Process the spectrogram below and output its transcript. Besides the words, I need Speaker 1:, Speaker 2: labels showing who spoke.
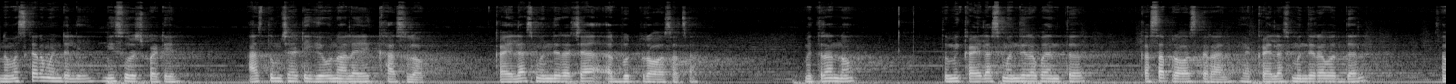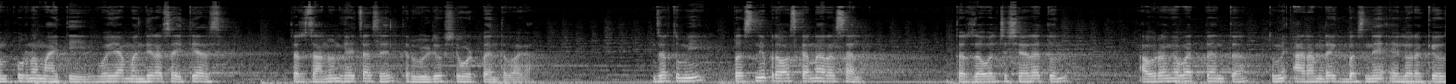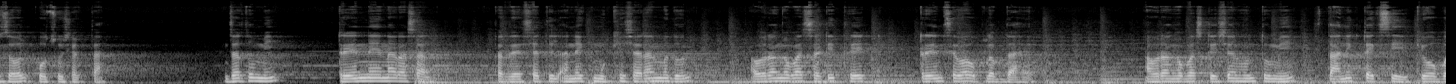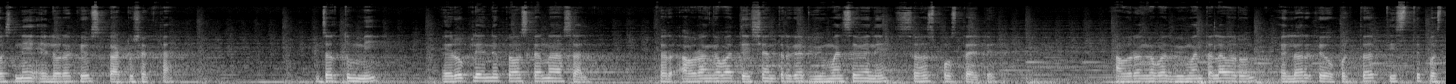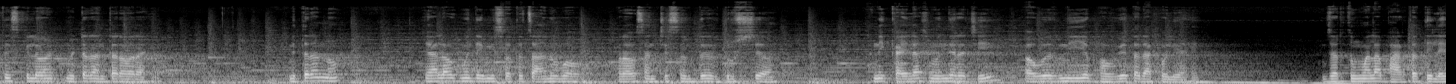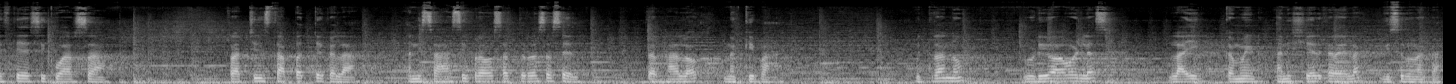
Speaker 1: नमस्कार मंडळी मी सूरज पाटील. आज तुमच्यासाठी घेऊन आला एक खास लॉग कैलास मंदिराच्या अद्भुत प्रवासाचा. मित्रांनो तुम्ही कैलास मंदिरापर्यंत कसा प्रवास कराल या कैलास मंदिराबद्दल संपूर्ण माहिती व या मंदिराचा इतिहास जर जाणून घ्यायचा असेल तर व्हिडिओ शेवटपर्यंत बघा. जर तुम्ही बसने प्रवास करणार असाल तर जवळच्या शहरातून औरंगाबादपर्यंत तुम्ही आरामदायक बसने एलोरा केव्हजवळ पोचू शकता. जर तुम्ही ट्रेनने येणार असाल तर देशातील अनेक मुख्य शहरांमधून औरंगाबादसाठी थेट ट्रेन सेवा उपलब्ध आहे. औरंगाबाद स्टेशनहून तुम्ही स्थानिक टॅक्सी किंवा बसने एलोरा केव्स गाठू शकता. जर तुम्ही एरोप्लेनने प्रवास करणार असाल तर औरंगाबाद देशांतर्गत विमानसेवेने सहज पोचता येते. औरंगाबाद विमानतळावरून एल्लोरा केव फक्त तीस ते पस्तीस किलोमीटर अंतरावर आहे. मित्रांनो या लॉगमध्ये मी स्वतःचा अनुभव प्रवासांचे सुंदर दृश्य आणि कैलास मंदिराची अवर्णीय भव्यता दाखवली आहे. जर तुम्हाला भारतातील ऐतिहासिक वारसा प्राचीन स्थापत्यकला आणि साहसी प्रवासात रस असेल तर हा लॉग नक्की पहा. मित्रांनो व्हिडिओ आवडल्यास लाईक कमेंट आणि शेअर करायला विसरू नका.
